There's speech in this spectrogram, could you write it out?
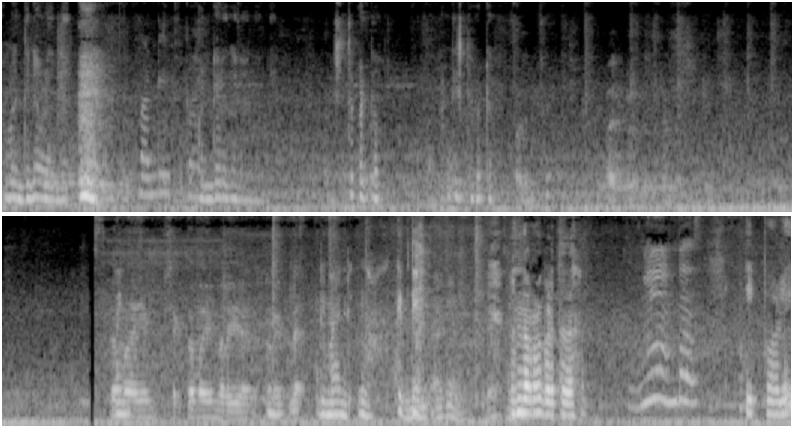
നമ്മൾ എന്തിനാ ഇവിടെ വന്നേ? വണ്ടി എടുക്കാനാണ് ഇഷ്ടപ്പെട്ടോ? വണ്ടി ഇഷ്ടപ്പെട്ടോ? ശക്തമായും പറയുകയാണ്. ഡിമാൻഡ് കിട്ടി. ഒന്നൊരെണ്ണം കൊടുത്തതാ. നീ ഉണ്ട് ടിപ്പോളി.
